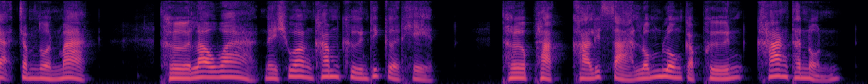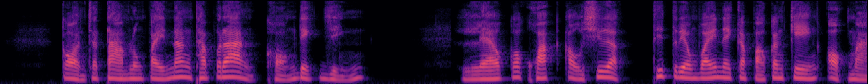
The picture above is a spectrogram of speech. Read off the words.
อะจำนวนมาก เธอเล่าว่าในช่วงค่ำคืนที่เกิดเหตุ เธอผลักคาริสาล้มลงกับพื้นข้างถนน ก่อนจะตามลงไปนั่งทับร่างของเด็กหญิง แล้วก็ควักเอาเชือกที่เตรียมไว้ในกระเป๋ากางเกงออกมา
